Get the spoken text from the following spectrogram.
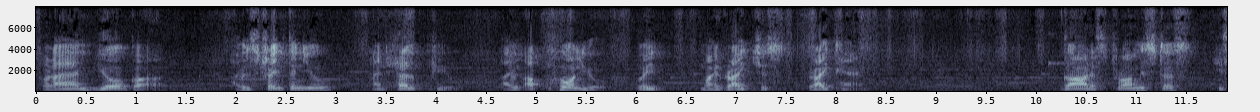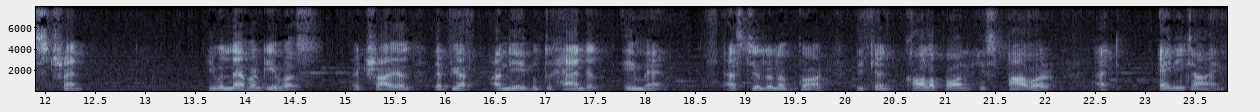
for I am your God. I will strengthen you and help you. I will uphold you with my righteous right hand. God has promised us His strength. He will never give us a trial that we are unable to handle. Amen. As children of God, we can call upon His power at any time.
